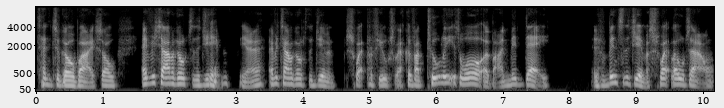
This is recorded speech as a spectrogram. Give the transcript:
tend to go by. So every time I go to the gym, yeah, every time I go to the gym and sweat profusely, I could have had two liters of water by midday. And if I've been to the gym, I sweat loads out.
